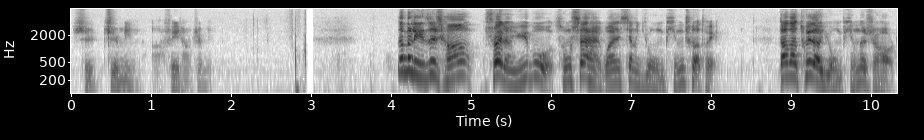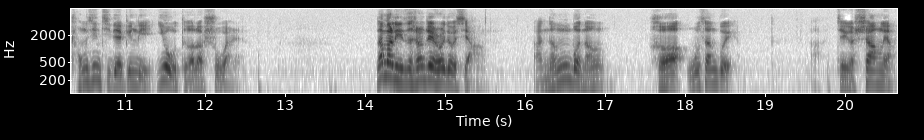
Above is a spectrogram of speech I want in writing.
是致命的啊，非常致命。那么李自成率领余部从山海关向永平撤退。当他退到永平的时候，重新集结兵力，又得了数万人。那么李自成这时候就想，啊，能不能和吴三桂，啊，这个商量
